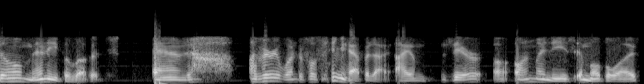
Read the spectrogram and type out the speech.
so many beloveds. And a very wonderful thing happened. I, I am there uh, on my knees, immobilized,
